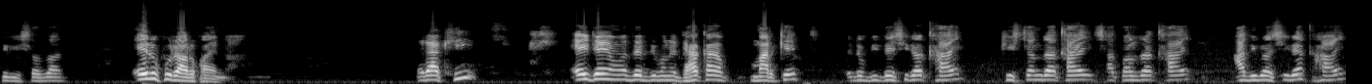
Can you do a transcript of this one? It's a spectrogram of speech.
তিরিশ হাজার। এর উপর আর হয় না। রাখি, এইটাই আমাদের জীবনে ঢাকা মার্কেট। এটা বিদেশিরা খায়, খ্রিস্টানরা খায় সাঁতালরা খায়, আদিবাসীরা খায়।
